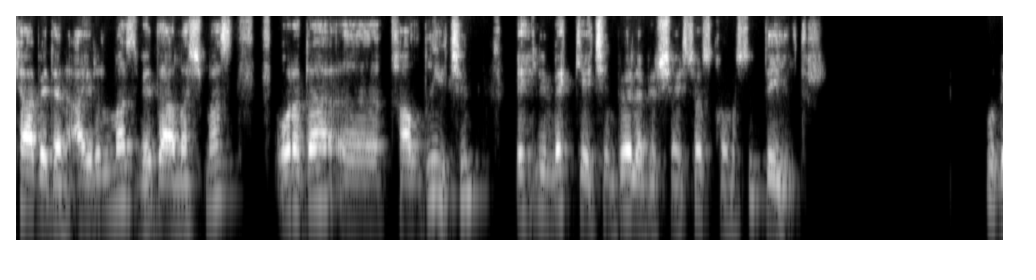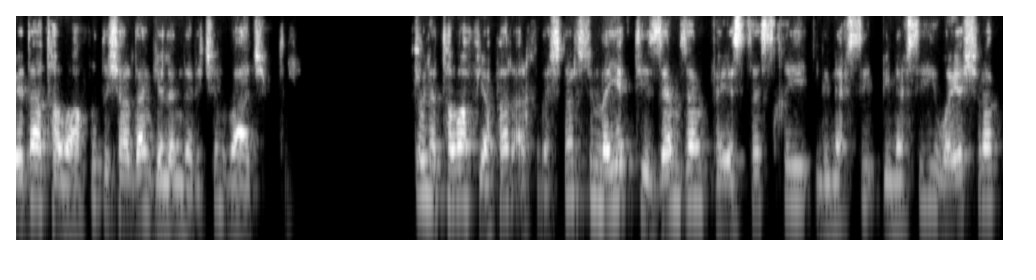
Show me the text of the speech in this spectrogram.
Kabe'den ayrılmaz, vedalaşmaz. Orada e, kaldığı için ehli Mekke için böyle bir şey söz konusu değildir. Bu veda tavafı dışarıdan gelenler için vaciptir. Böyle tavaf yapar arkadaşlar. Sümme ye'ti zemzem fe yestesqi li nefsi bi nefsihi ve yeşrab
